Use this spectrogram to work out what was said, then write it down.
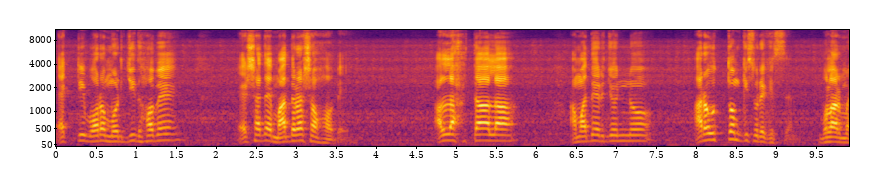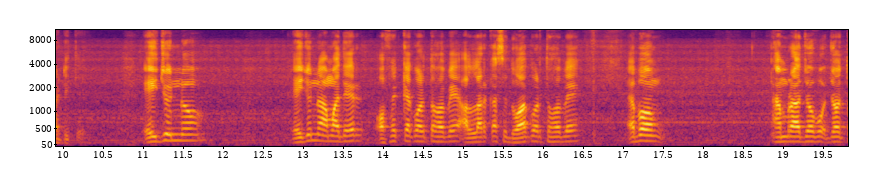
একটি বড় মসজিদ হবে, এর সাথে মাদ্রাসা হবে। আল্লাহ তাআলা আমাদের জন্য আরও উত্তম কিছু রেখেছেন বোলার মাটিতে। এই জন্য এই জন্য আমাদের অপেক্ষা করতে হবে, আল্লাহর কাছে দোয়া করতে হবে এবং আমরা যত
